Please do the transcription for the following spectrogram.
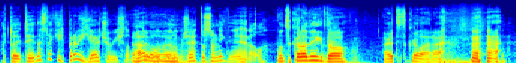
A to je, to je jedna z takých prvých hier, čo vyšla pod Devolverom, že? To som nikdy nehral. No skoro nikto. A je to skvelá hra.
